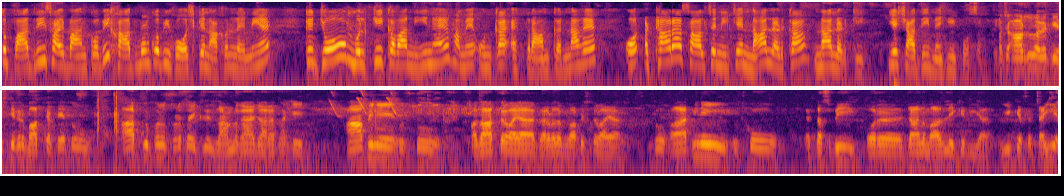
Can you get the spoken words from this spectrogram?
तो पादरी साहिबान को भी, खादमों को भी होश के नाखुन लेनी है कि जो मुल्की कवानीन है, हमें उनका एहतराम करना है और 18 साल से नीचे ना लड़का, ना लड़की, ये शादी नहीं हो सकती। अच्छा आरज़ू वाले केस की अगर बात करते हैं तो आपके ऊपर थोड़ा सा एक इल्ज़ाम लगाया जा रहा था कि आप ही ने उसको आज़ाद करवाया घर वालों को वापस करवाया तो आप ही ने ही उसको तस्बी और जान नमाज़ लेके दिया। ये क्या सच्चाई है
